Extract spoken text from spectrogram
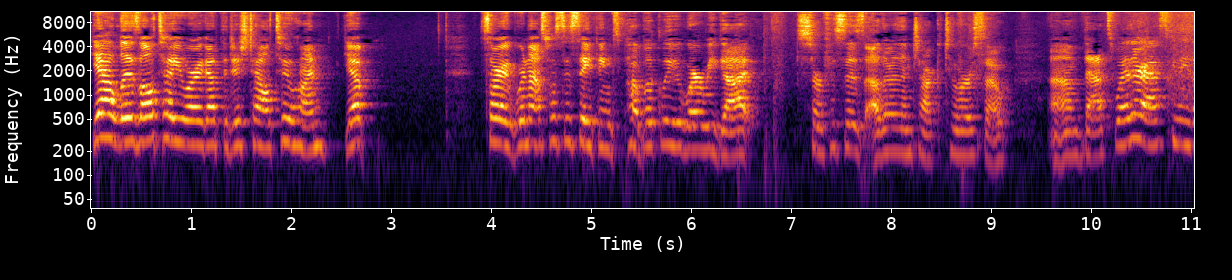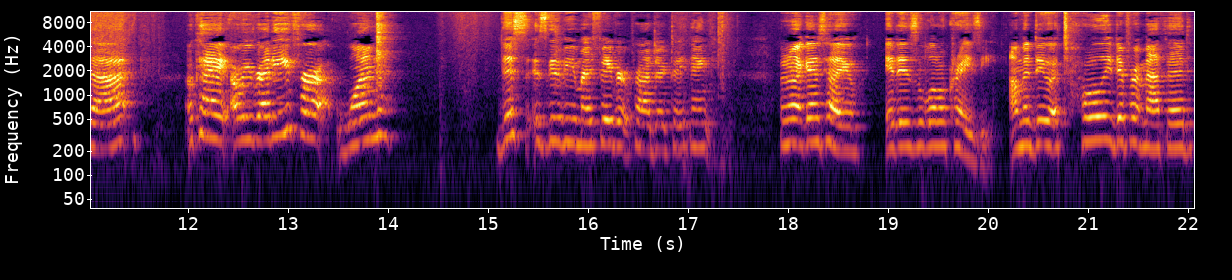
Yeah, Liz, I'll tell you where I got the dish towel too, hon. Yep. Sorry, we're not supposed to say things publicly where we got surfaces other than Chalk Couture, so um, that's why they're asking me that. Okay, are we ready for one? This is to be my favorite project, I think. But I'm not to tell you. It is a little crazy. I'm to do a totally different method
